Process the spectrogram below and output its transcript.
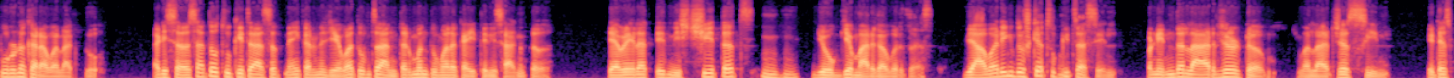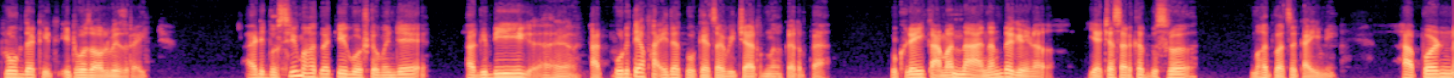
पूर्ण करावा लागतो. आणि सहसा तो चुकीचा असत नाही कारण जेव्हा तुमचं अंतर्मन तुम्हाला काहीतरी सांगतं त्यावेळेला ते निश्चितच. योग्य मार्गावरचं असतं. व्यावहारिकदृष्ट्या चुकीचं असेल पण इन द लार्जर टर्म किंवा larger scene it has prove that it it was always right. आणि दुसरी महत्त्वाची गोष्ट म्हणजे अगदी तात्पुरत्या फायद्या तोट्याचा विचार न करता कुठल्याही कामांना आनंद घेणं याच्यासारखं दुसरं महत्त्वाचं काही नाही. आपण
